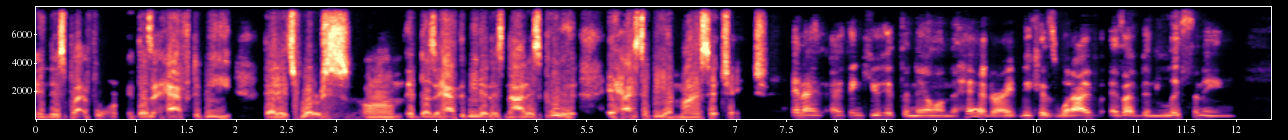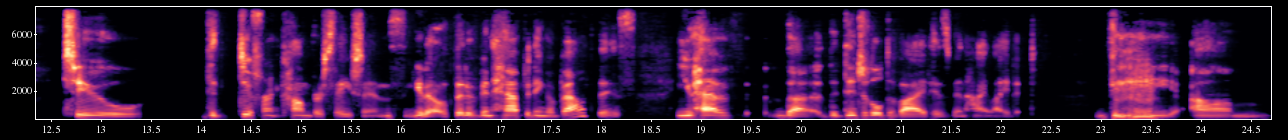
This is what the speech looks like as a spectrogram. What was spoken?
in this platform it doesn't have to be that it's worse um, it doesn't have to be that it's not as good it has to be a mindset change And I, I think you hit the nail on the head, right? Because what I've, as I've been listening to the different conversations, you know, that have been happening about this, you have the the digital divide has been highlighted. The mm-hmm. um,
